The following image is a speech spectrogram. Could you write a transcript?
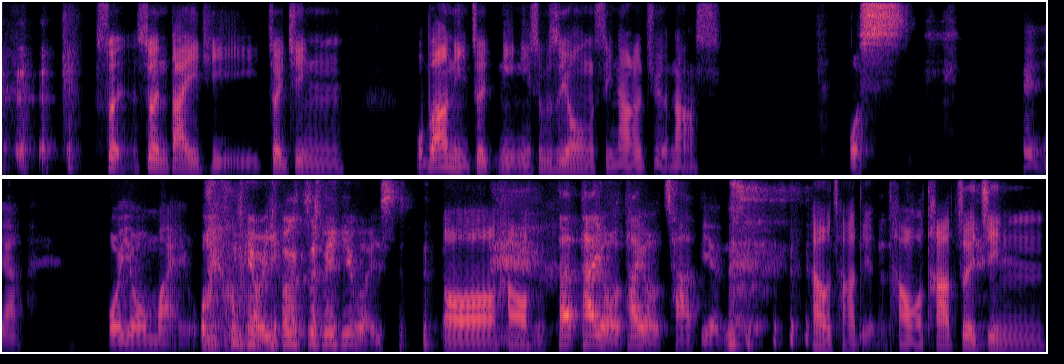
顺顺带一提，最近我不知道你最你你是不是用 Synology 的 NAS？我是等一下，我有买，我有没有用是另一回事。哦，好，它它有它有插电，他有插电。好，他最近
